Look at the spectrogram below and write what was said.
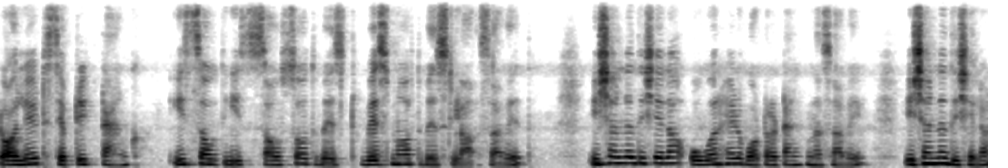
Toilet septic tank east south east south south west west north वेस्टला असावेत. ईशान्य दिशेला ओव्हरहेड वॉटर टँक नसावे. ईशान्य दिशेला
